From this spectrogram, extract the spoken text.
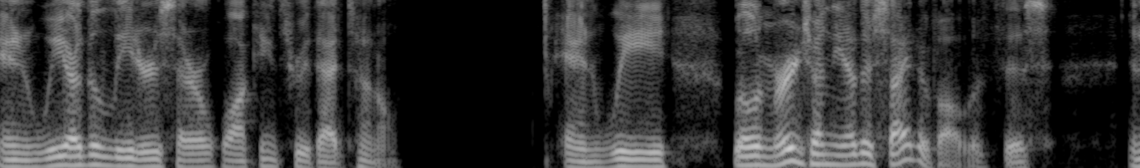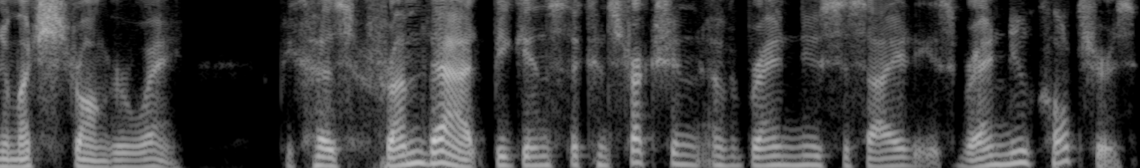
and we are the leaders that are walking through that tunnel. And we will emerge on the other side of all of this in a much stronger way because from that begins the construction of brand new societies brand new cultures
